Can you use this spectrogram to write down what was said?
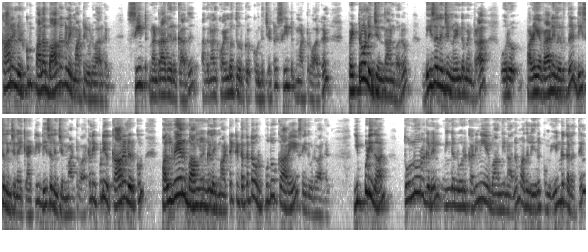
காரில் இருக்கும் பல பாகங்களை மாற்றி விடுவார்கள். சீட் நன்றாக இருக்காது. அதனால் கோயம்புத்தூருக்கு கொண்டு சென்று சீட் மாற்றுவார்கள். பெட்ரோல் இன்ஜின் தான் வரும். டீசல் இன்ஜின் வேண்டும் என்றால் ஒரு பழைய வேனில் இருந்து டீசல் இன்ஜினை காட்டி டீசல் இன்ஜின் மாற்றுவார்கள். இப்படி காரில் இருக்கும் பல்வேறு பாகங்களை மாற்றி கிட்டத்தட்ட ஒரு புது காரையே செய்து விடுவார்கள். இப்படிதான் தொண்ணூறுகளில் நீங்கள் ஒரு கணினியை வாங்கினாலும் அதில் இருக்கும் இயங்குதளத்தில்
